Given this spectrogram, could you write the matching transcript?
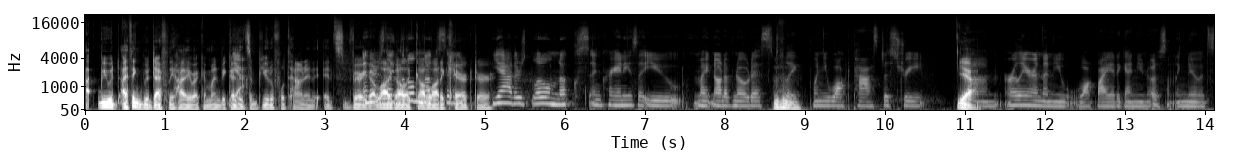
I- we would i think would definitely highly recommend because Yeah. it's a beautiful town and it's very And got a lot, like, got, little got a lot of that you- character yeah, there's little nooks and crannies that you might not have noticed, Mm-hmm. like when you walked past a street yeah um, earlier, and then you walk by it again, you notice something new. It's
